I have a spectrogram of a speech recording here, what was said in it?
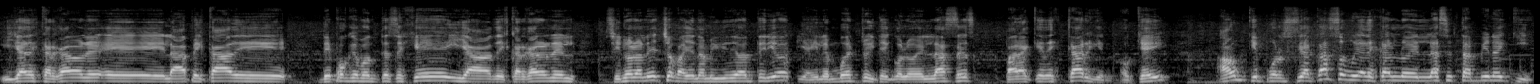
y ya descargaron eh, la APK de, Pokémon TCG y ya descargaron el. Si no lo han hecho, vayan a mi video anterior y ahí les muestro y tengo los enlaces para que descarguen, ¿ok? Aunque por si acaso voy a dejar los enlaces también aquí.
